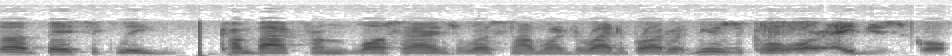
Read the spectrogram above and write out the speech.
uh, basically come back from Los Angeles, and I wanted to write a Broadway musical or a musical.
